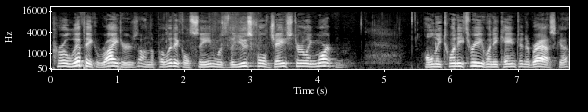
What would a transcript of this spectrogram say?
prolific writers on the political scene was the useful J. Sterling Morton. Only 23 when he came to Nebraska,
